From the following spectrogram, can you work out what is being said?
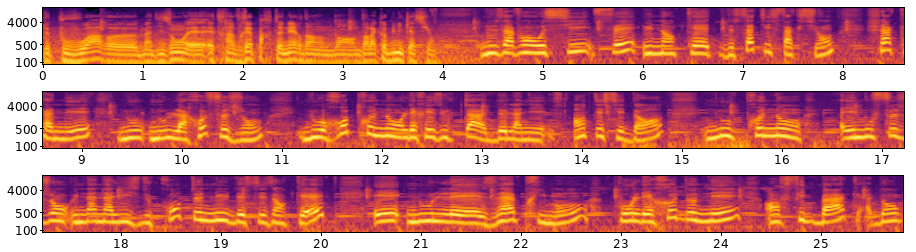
de pouvoir, euh, ben, disons, être un vrai partenaire dans, la communication. Nous avons aussi fait une enquête de satisfaction. Chaque année, nous, nous la refaisons. Nous reprenons les résultats de l'année antécédente. Nous prenons et nous faisons une analyse du contenu de ces enquêtes et nous les imprimons pour les redonner en feedback donc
